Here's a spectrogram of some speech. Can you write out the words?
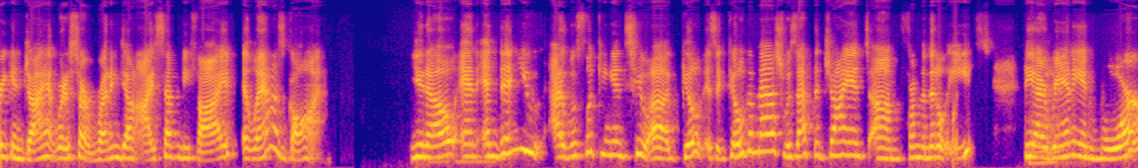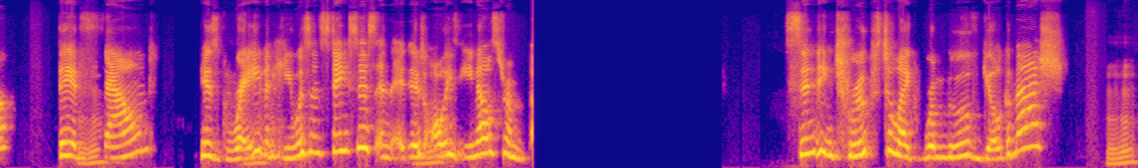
freaking giant were to start running down i-75 atlanta's gone you know and and then you i was looking into uh Gil, is it gilgamesh was that the giant um from the middle east the mm-hmm. iranian war they had mm-hmm. found his grave mm-hmm. and he was in stasis and there's all mm-hmm. these emails from sending troops to like remove gilgamesh mm-hmm.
